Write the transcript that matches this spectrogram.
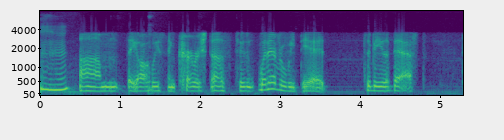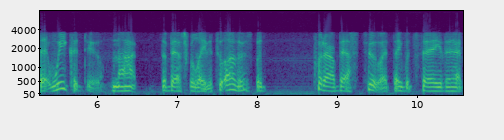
Mm-hmm. Um, they always encouraged us to whatever we did to be the best that we could do, not the best related to others, but put our best to it. They would say that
